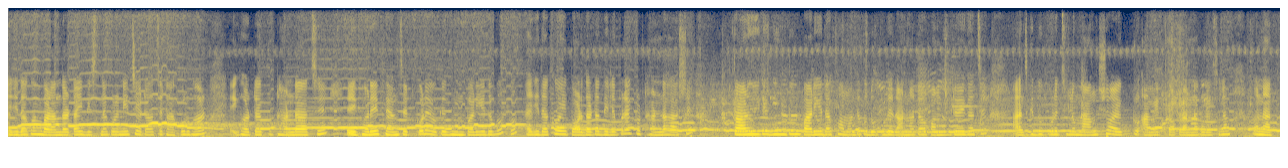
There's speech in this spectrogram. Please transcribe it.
এই যে দেখো, আমি বারান্দাটাই বিছনা করে নিয়েছি, এটা হচ্ছে ঠাকুর ঘর। এই ঘরটা একটু ঠান্ডা আছে, এই ঘরে ফ্যান সেট করে ওকে ঘুম পাড়িয়ে দেবো। এই যে দেখো, এই পর্দাটা দিলে পরে একটু ঠান্ডা আসে। তো আরোহীকে ঘুম টুম পাড়িয়ে দেখো দেখো দুপুরে রান্নাটাও কমপ্লিট হয়ে গেছে। আজকে দুপুরে ছিল মাংস আর একটু আমের টক রান্না করেছিলাম। কারণ এত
